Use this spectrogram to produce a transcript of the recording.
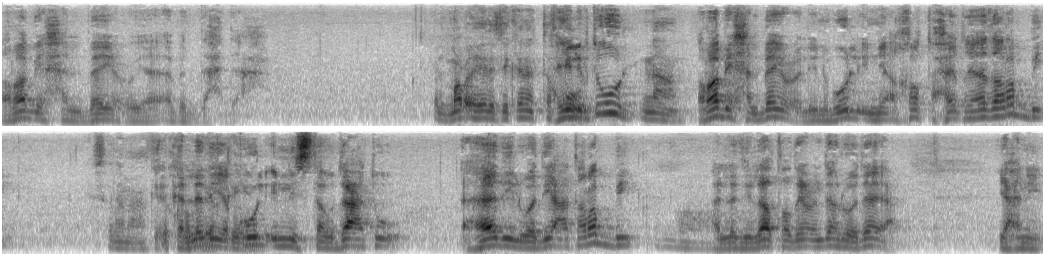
ربح البيع يا أبا الدحداح. المرأة هي التي كانت تقول. هي اللي بتقول. نعم. ربح البيع لأن بقول إني أقرضت حائطي هذا ربي. سلام كالذي. يقول إني استودعت هذه الوديعة ربي الذي لا تضيع عنده الودائع. يعني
